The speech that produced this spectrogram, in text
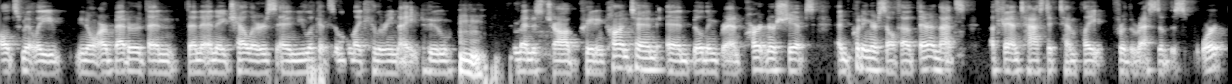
ultimately, you know, are better than than NHLers. And you look at someone like Hilary Knight, who mm-hmm. tremendous job creating content and building brand partnerships and putting herself out there. And that's a fantastic template for the rest of the sport.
